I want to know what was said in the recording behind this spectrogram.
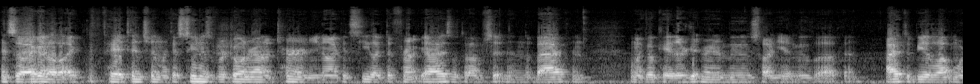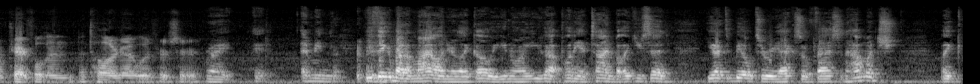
And so I gotta like pay attention. Like as soon as we're going around a turn, you know, I can see like the front guys with I'm sitting in the back, and I'm like, okay, they're getting ready to move, so I need to move up, and I have to be a lot more careful than a taller guy would for sure. Right. It, I mean, you think about a mile and you're like, oh, you know, you got plenty of time. But like you said, you have to be able to react so fast. And how much, like,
